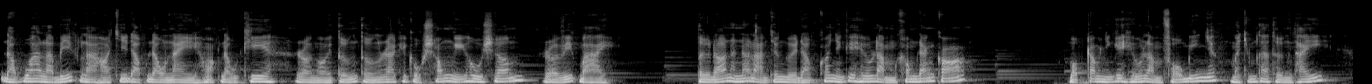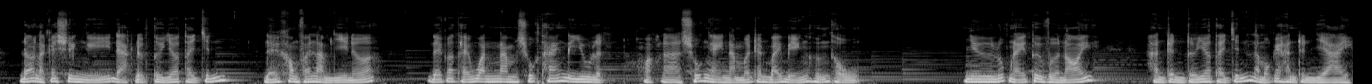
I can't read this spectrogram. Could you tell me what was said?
Đọc qua là biết là họ chỉ đọc đầu này hoặc đầu kia, rồi ngồi tưởng tượng ra cái cuộc sống nghỉ hưu sớm, rồi viết bài. Từ đó nên nó làm cho người đọc có những cái hiểu lầm không đáng có. Một trong những cái hiểu lầm phổ biến nhất mà chúng ta thường thấy, đó là cái suy nghĩ đạt được tự do tài chính, để không phải làm gì nữa để có thể quanh năm suốt tháng đi du lịch hoặc là suốt ngày nằm ở trên bãi biển hưởng thụ. Như lúc nãy tôi vừa nói, hành trình tự do tài chính là một cái hành trình dài,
